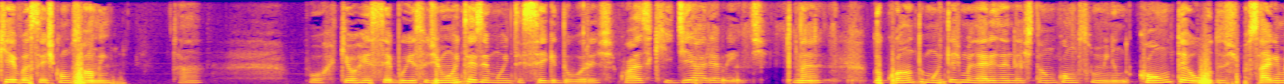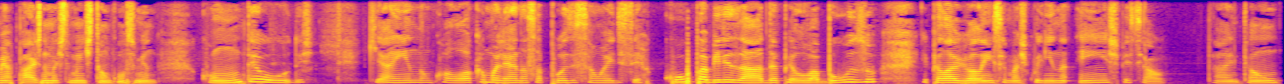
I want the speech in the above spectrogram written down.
que vocês consomem, tá? Porque eu recebo isso de muitas e muitas seguidoras, quase que diariamente, né? Do quanto muitas mulheres ainda estão consumindo conteúdos, tipo, seguem minha página, mas também estão consumindo conteúdos que ainda não coloca a mulher nessa posição aí de ser culpabilizada pelo abuso e pela violência masculina em especial, tá? Então,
